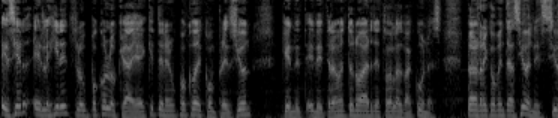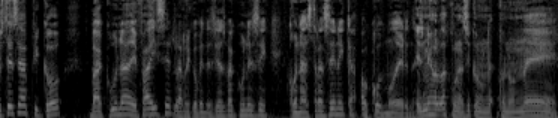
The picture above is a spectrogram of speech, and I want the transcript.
Es cierto, elegir entre un poco lo que hay. Hay que tener un poco de comprensión que en, en este momento no va a haber de todas las vacunas. Pero las recomendaciones, si usted se aplicó vacuna de Pfizer, la recomendación es vacúnese con AstraZeneca o con Moderna. Es mejor vacunarse con, una, con un eh,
